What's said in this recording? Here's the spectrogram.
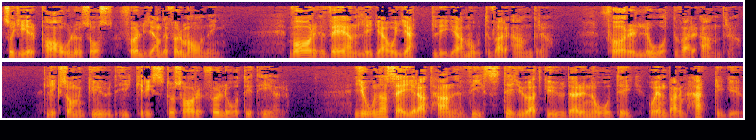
så ger Paulus oss följande förmaning. Var vänliga och hjärtliga mot varandra. Förlåt varandra, liksom Gud i Kristus har förlåtit er. Jonas säger att han visste ju att Gud är nådig och en barmhärtig Gud,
